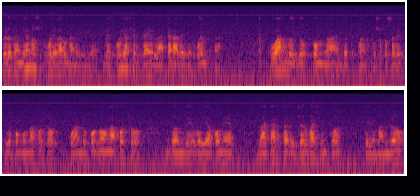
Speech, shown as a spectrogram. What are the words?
Pero también os voy a dar una alegría. Les voy a hacer caer la cara de vergüenza cuando yo ponga, vosotros sabéis que yo pongo una foto, cuando ponga una foto donde voy a poner la carta de George Washington que le mandó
